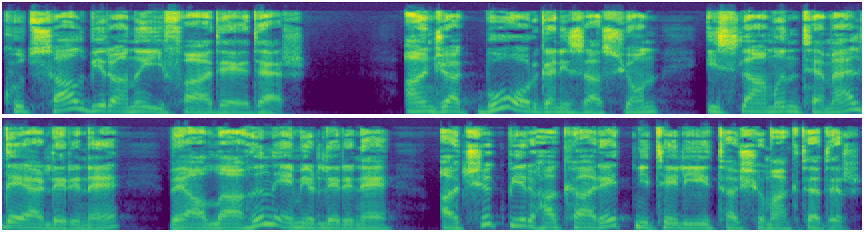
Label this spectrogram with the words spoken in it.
kutsal bir anı ifade eder. Ancak bu organizasyon İslam'ın temel değerlerine ve Allah'ın emirlerine açık bir hakaret niteliği taşımaktadır.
